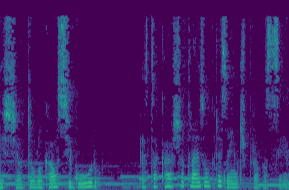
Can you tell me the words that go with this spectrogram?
este é o teu local seguro, esta caixa traz um presente para você.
